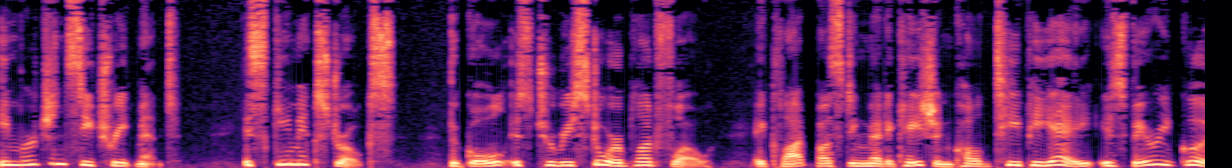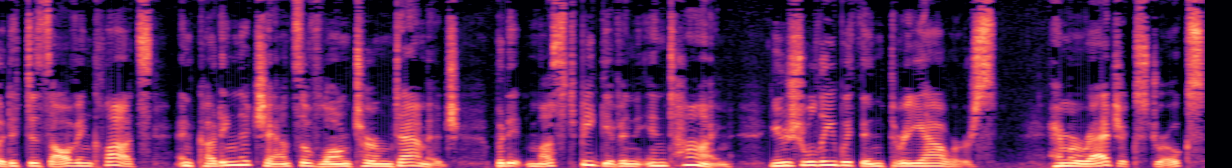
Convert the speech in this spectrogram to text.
Emergency treatment. Ischemic strokes. The goal is to restore blood flow. A clot busting medication called TPA is very good at dissolving clots and cutting the chance of long term damage, but it must be given in time, usually within three hours. Hemorrhagic strokes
